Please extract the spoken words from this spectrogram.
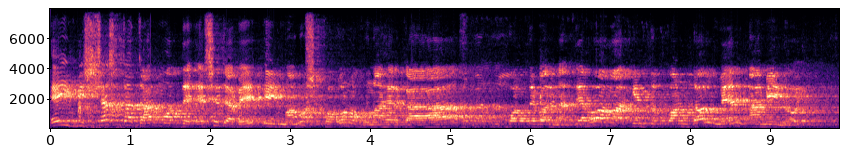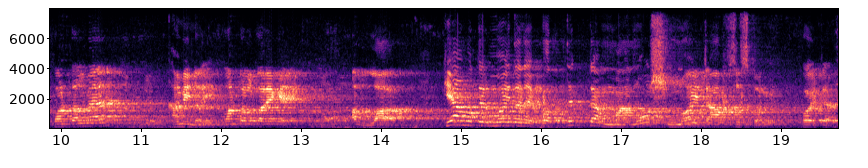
এই বিশ্বাসটা যার মধ্যে এসে যাবে, এই মানুষ কখনো গুনাহের কাজ করতে পারে না। দেহ আমার কিন্তু কন্ট্রোল ম্যান আমি নই। কন্ট্রোল ম্যান আমি নই। কন্ট্রোল করে কে? আল্লাহ। কেয়ামতের ময়দানে প্রত্যেকটা মানুষ নয়টা আফসোস করবে। কয়টা?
